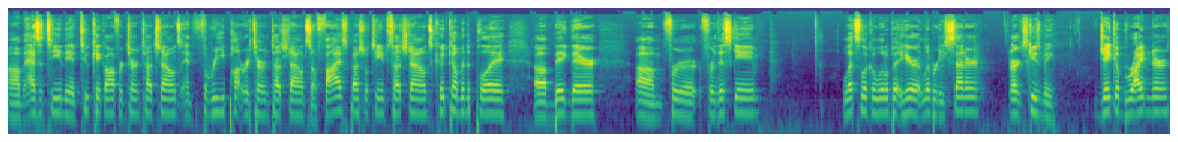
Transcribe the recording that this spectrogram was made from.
Um, as a team, they have two kickoff return touchdowns and three punt return touchdowns. So five special teams touchdowns could come into play uh, big there um, for for this game. Let's look a little bit here at Liberty Center, or excuse me, Jacob Reidner,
